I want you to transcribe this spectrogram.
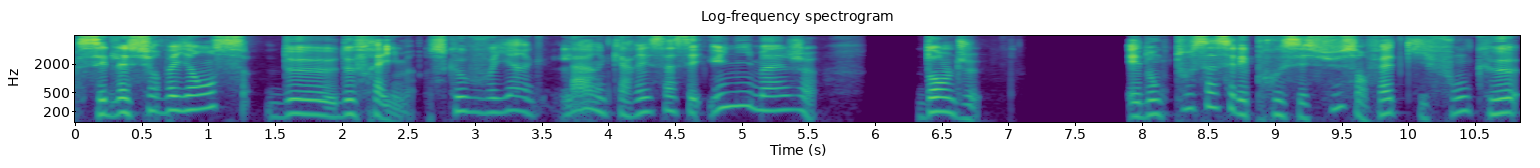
c'est de la surveillance de, frame. Ce que vous voyez là, un carré, ça c'est une image dans le jeu. Et donc tout ça, c'est les processus en fait qui font que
